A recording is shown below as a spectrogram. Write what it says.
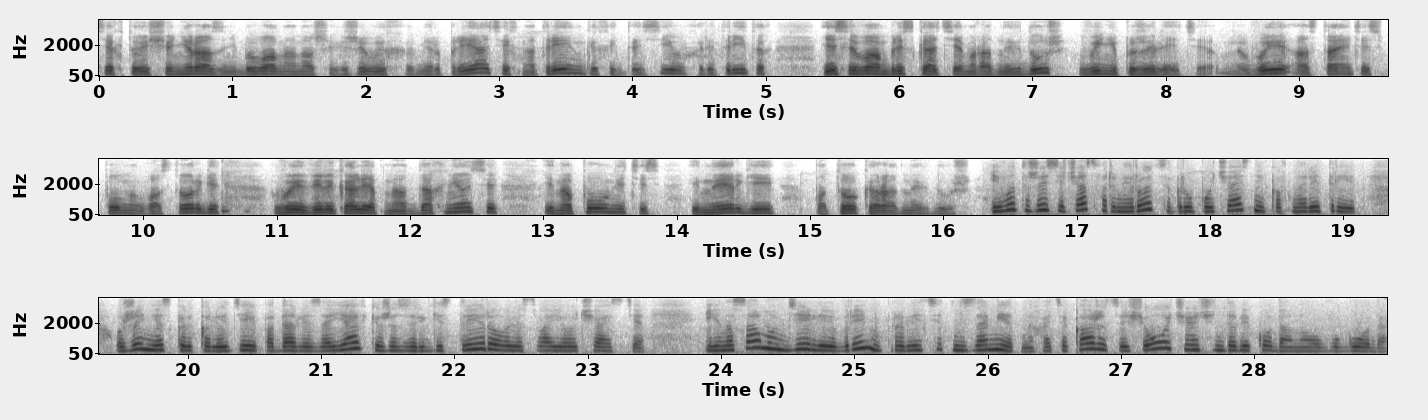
тех, кто еще ни разу не бывал на наших живых мероприятиях, на тренингах, интенсивах, ретритах. Если вам близка тема родных душ, вы не пожалеете. Вы останетесь в полном восторге, вы великолепно отдохнете и наполнитесь энергией потока родных душ. И вот уже сейчас формируется группа участников на ретрит. Уже несколько людей подали заявки, уже зарегистрировали свое участие. И на самом деле время пролетит незаметно, хотя кажется еще очень-очень далеко до Нового года.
